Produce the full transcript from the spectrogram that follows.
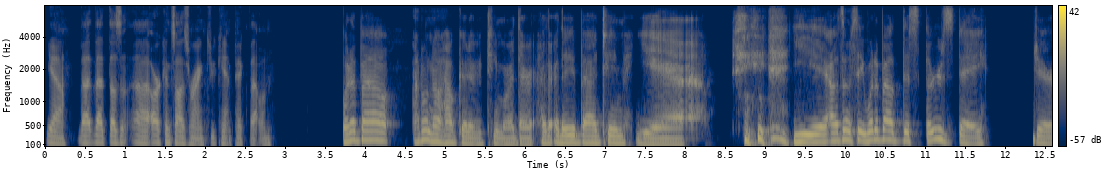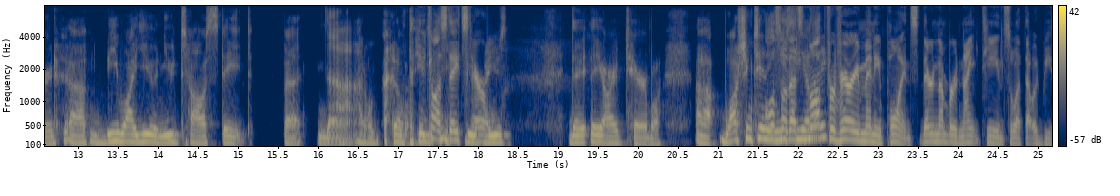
Yeah, that that doesn't uh, Arkansas is ranked. You can't pick that one. What about? I don't know how good of a team are they. Are they, are they a bad team? Yeah, yeah. I was gonna say, what about this Thursday, Jared? Uh, BYU and Utah State. But nah, I don't. I don't think Utah State's terrible. They they are terrible. Uh, Washington. and Also, that's not for very many points. They're number 19, so what that would be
